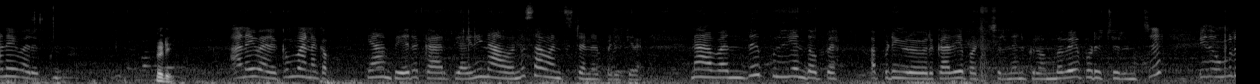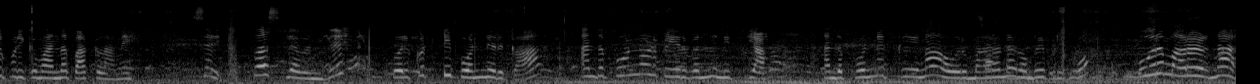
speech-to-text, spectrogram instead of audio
அனைவருக்கும். ரெடி. அனைவருக்கும் வணக்கம். என் பேர் கார்த்தியாயினி. நான் வந்து செவன்த் ஸ்டாண்டர்ட் படிக்கிறேன். நான் வந்து புளியந்தோப்பு அப்படிங்கிற ஒரு கதையை படிச்சிருந்தேன். எனக்கு ரொம்பவே பிடிச்சிருந்துச்சு. இது உங்களுக்கு பிடிக்குமான்னு தான் பார்க்கலாமே. சரி ஃபர்ஸ்டில் வந்து ஒரு குட்டி பொண்ணு இருக்கா? அந்த பொண்ணோட பேர் வந்து நித்யா. அந்த பொண்ணுக்குன்னா ஒரு மரம்னா ரொம்ப பிடிக்கும். ஒரு மரம் இருந்தால்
